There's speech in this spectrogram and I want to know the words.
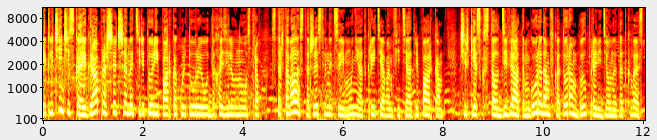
Приключенческая игра, прошедшая на территории парка культуры и отдыха «Зеленый остров», стартовала с торжественной церемонии открытия в амфитеатре парка. Черкесск стал девятым городом, в котором был проведен этот квест.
